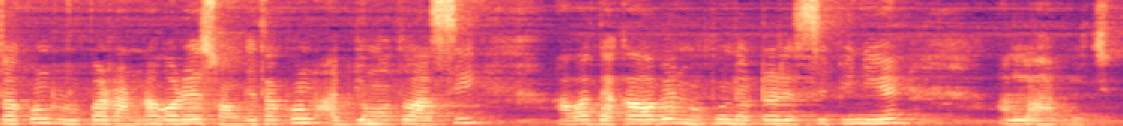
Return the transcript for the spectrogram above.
থাকুন। রূপার রান্নাঘরের সঙ্গে থাকুন। আজকের মতো আসি। আবার দেখা হবে নতুন একটা রেসিপি নিয়ে। আল্লাহ হাফেজ।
